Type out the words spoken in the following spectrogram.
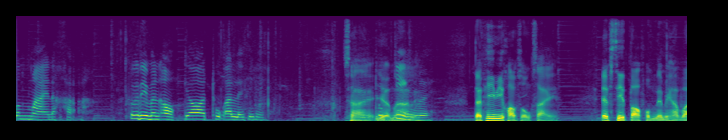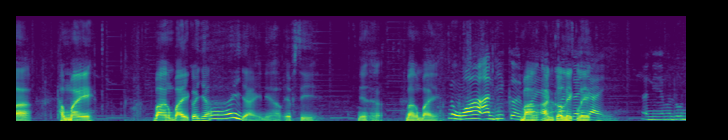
ต้นไม้นะคะดูดิมันออกยอดทุกอันเลยพี่หนิงใช่ทุเยอะมากกิ่งเลเลยยแต่พี่มีความสงสัย FC ตอบผมได้ไหมครับว่าทำไมบางใบก็ใหญ่ใหญ่เนี่ยครับ FC เนี่ยฮะบางใบ หนูว่าอันที่เกิดบางใหม่ะอันก็มัเล็จะกๆใหญ่อันนี้มันรุ่น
